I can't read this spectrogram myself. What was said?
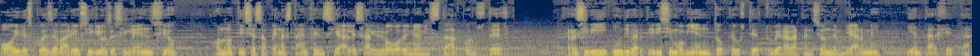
hoy después de varios siglos de silencio, con noticias apenas tangenciales al globo de mi amistad por usted, Recibí un divertidísimo viento que usted tuviera la atención de enviarme y en tarjeta.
